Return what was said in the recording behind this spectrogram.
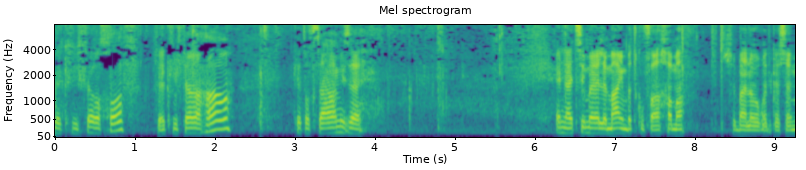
לאקוויפר החוף ואקוויפר ההר, כתוצאה מזה אין לעצים האלה מים בתקופה החמה שבה לא יורד גשם,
